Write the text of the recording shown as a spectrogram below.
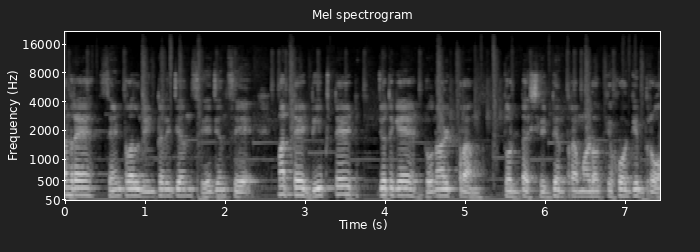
ಅಂದರೆ ಸೆಂಟ್ರಲ್ ಇಂಟೆಲಿಜೆನ್ಸ್ ಏಜೆನ್ಸಿ. ಮತ್ತು ಡೀಪ್ ಸ್ಟೇಟ್ ಜೊತೆಗೆ ಡೊನಾಲ್ಡ್ ಟ್ರಂಪ್ ದೊಡ್ಡ ಷಡ್ಯಂತ್ರ ಮಾಡೋಕ್ಕೆ ಹೋಗಿದ್ರು.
